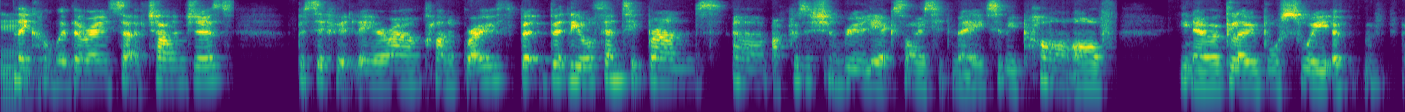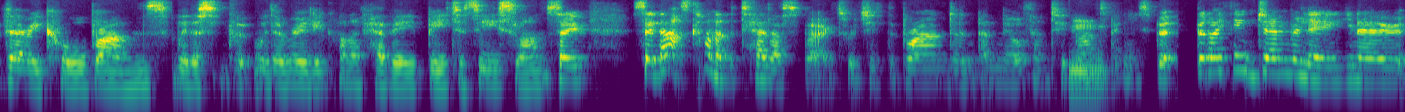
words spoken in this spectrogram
Mm. They come with their own set of challenges specifically around kind of growth. But but the authentic brands um, acquisition really excited me to be part of, you know, a global suite of very cool brands with a with a really kind of heavy B two C slant. So so that's kind of the Ted aspect, which is the brand and, and the authentic mm. brands piece. But but I think generally, you know,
